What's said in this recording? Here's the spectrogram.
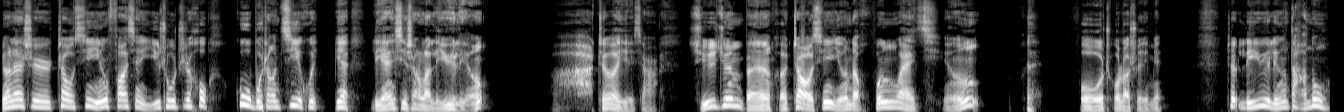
原来是赵新颖发现遗书之后，顾不上忌讳，便联系上了李玉玲。啊，这一下，徐军本和赵新颖的婚外情，嘿，浮出了水面。这李玉玲大怒，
